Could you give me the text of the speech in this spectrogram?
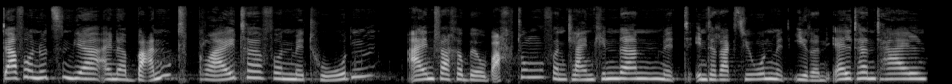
Davor nutzen wir eine Bandbreite von Methoden, einfache Beobachtung von kleinen Kindern mit Interaktion mit ihren Elternteilen,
